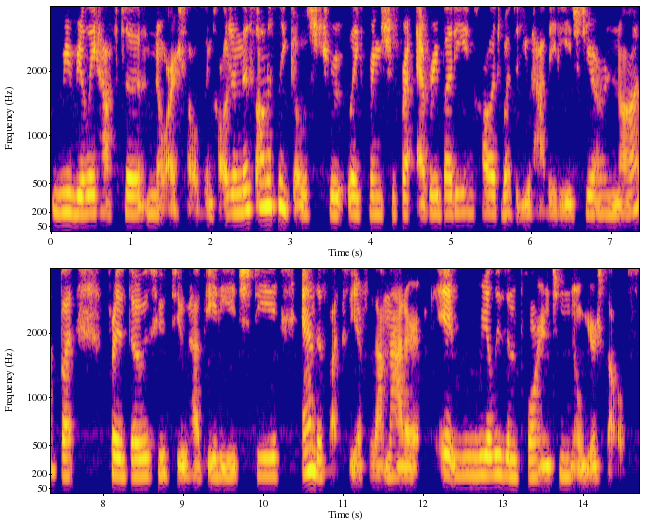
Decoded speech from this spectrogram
we really have to know ourselves in college. And this honestly goes true, like rings true for everybody in college, whether you have ADHD or not. But for those who do have ADHD and dyslexia for that matter, it really is important to know yourself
